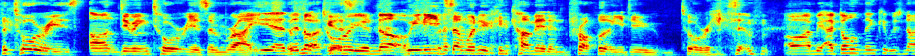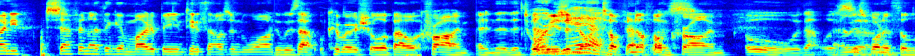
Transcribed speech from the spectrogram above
the Tories aren't doing Toryism right. Yeah, The they're not fuckers- Tory enough. We need someone who can come in and properly do Toryism. Oh, I mean, I don't think it was 97. I think it might have been 2001. There was that commercial about crime, and the, the Tories are yeah. not tough That enough on crime. Oh, that was. That was one of the um,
